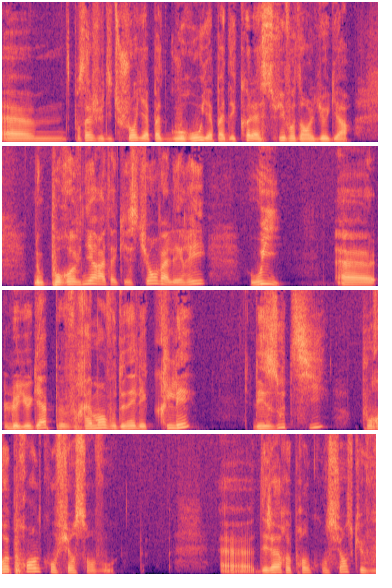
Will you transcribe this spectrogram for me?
Euh, C'est pour ça que je dis toujours, il n'y a pas de gourou, il n'y a pas d'école à suivre dans le yoga. Donc pour revenir à ta question, Valérie, oui, le yoga peut vraiment vous donner les clés, les outils pour reprendre confiance en vous. Euh, déjà reprendre conscience que vous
